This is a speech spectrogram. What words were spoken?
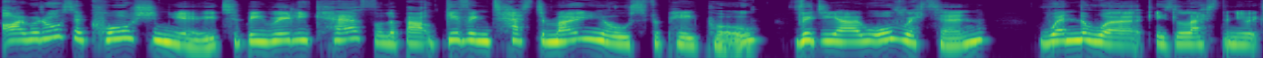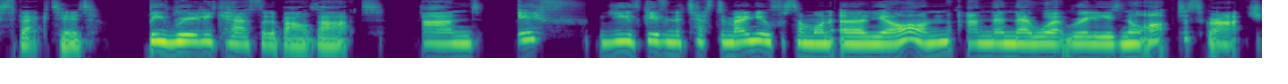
I would also caution you to be really careful about giving testimonials for people, video or written, when the work is less than you expected. Be really careful about that. And if you've given a testimonial for someone earlier on and then their work really is not up to scratch,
